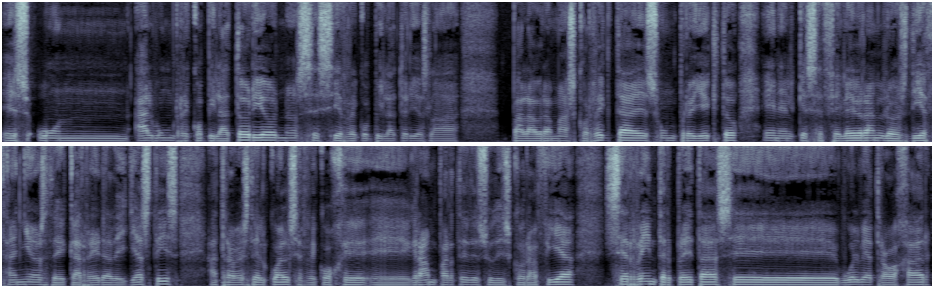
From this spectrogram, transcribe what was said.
es un álbum recopilatorio, no sé si recopilatorio es la palabra más correcta, es un proyecto en el que se celebran los 10 años de carrera de Justice, a través del cual se recoge eh, gran parte de su discografía, se reinterpreta, se vuelve a trabajar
